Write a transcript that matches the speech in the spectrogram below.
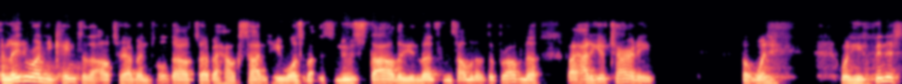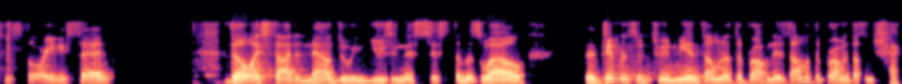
And later on, he came to the Alter Rebbe and told the Alter Rebbe how excited he was about this new style that he had learned from Zalman of Dubrovna about how to give charity. But when, when he finished the story, he said, though I started now doing using this system as well, the difference between me and Zalman of Dubrovna is Zalman of Dubrovna doesn't check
